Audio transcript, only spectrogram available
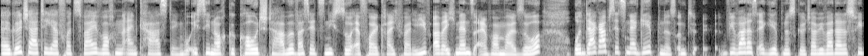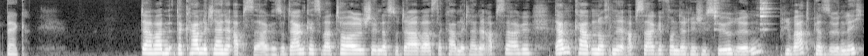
Äh, Gülce hatte ja vor zwei Wochen ein Casting, wo ich sie noch gecoacht habe, was jetzt nicht so erfolgreich verlief, aber ich nenne es einfach mal so. Und da gab es jetzt ein Ergebnis. Und äh, wie war das Ergebnis, Gülce? Wie war da das Feedback? Da, war, da kam eine kleine Absage. So, danke, es war toll, schön, dass du da warst. Da kam eine kleine Absage. Dann kam noch eine Absage von der Regisseurin, privat persönlich.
